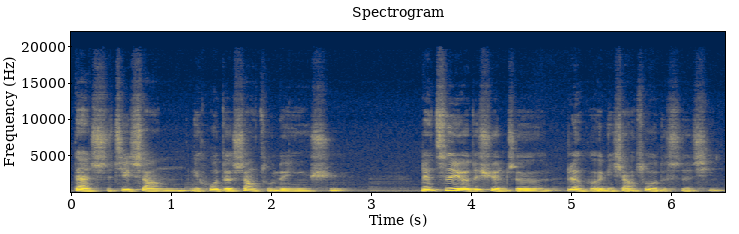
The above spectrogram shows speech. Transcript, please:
但实际上你获得上主的允许能自由的选择任何你想做的事情。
